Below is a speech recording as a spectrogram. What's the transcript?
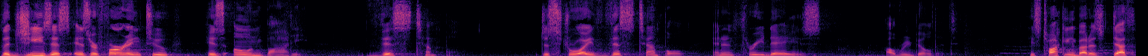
that Jesus is referring to his own body. This temple. Destroy this temple, and in three days, I'll rebuild it. He's talking about his death,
